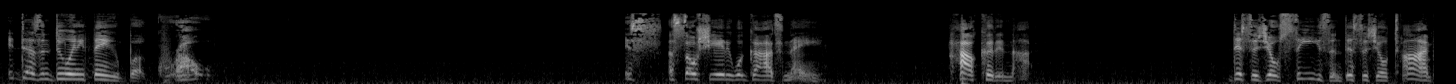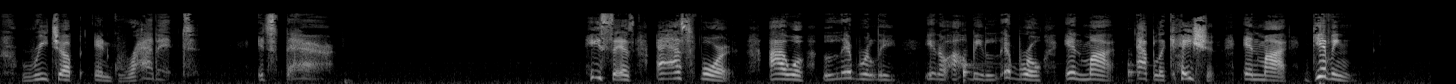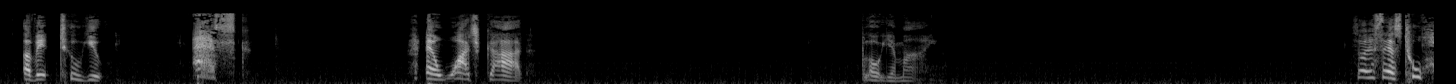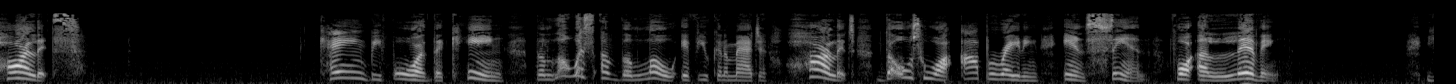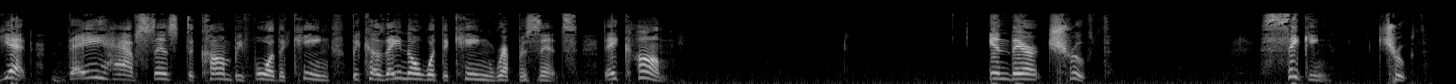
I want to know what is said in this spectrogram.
It doesn't do anything but grow. It's associated with God's name. How could it not? This is your season. This is your time. Reach up and grab it. It's there. He says, ask for it. I will liberally, you know, I'll be liberal in my application, in my giving of it to you. Ask and watch God blow your mind. So it says two harlots came before the king, the lowest of the low, if you can imagine, harlots, those who are operating in sin for a living. Yet they have sense to come before the king because they know what the king represents. They come in their truth, seeking truth.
